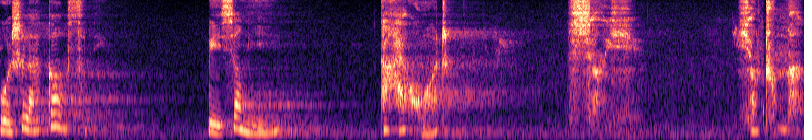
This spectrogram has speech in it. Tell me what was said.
我是来告诉你，李相夷，他还活着。相夷，杨仲满。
